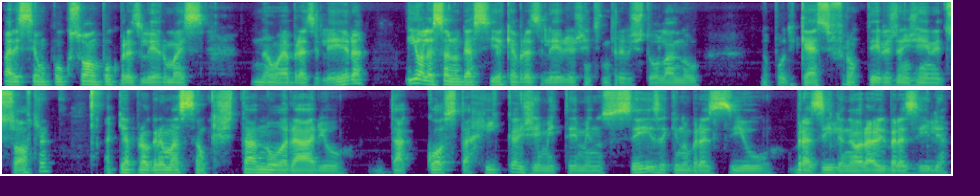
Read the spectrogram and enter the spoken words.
parecer um pouco, só um pouco brasileiro, mas não é brasileira, e o Alessandro Garcia, que é brasileiro, e a gente entrevistou lá no, no podcast Fronteiras da Engenharia de Software. Aqui a programação que está no horário da Costa Rica, GMT-6, aqui no Brasil, Brasília, no né, horário de Brasília,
